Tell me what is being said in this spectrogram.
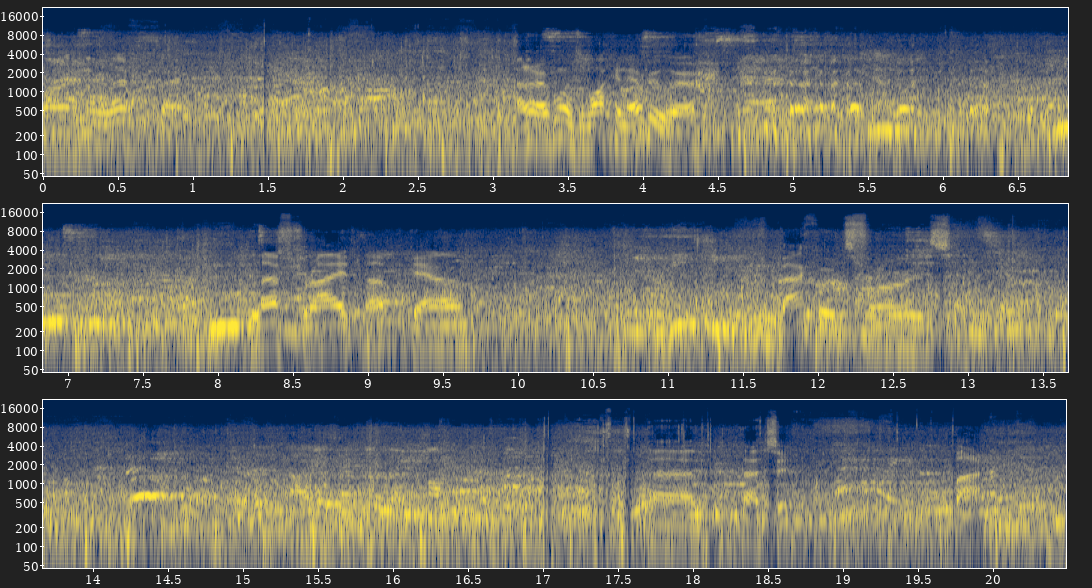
The yellow line. I don't know, everyone's walking everywhere. Left, right, up, down. Backwards, forwards. And that's it. Bye.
